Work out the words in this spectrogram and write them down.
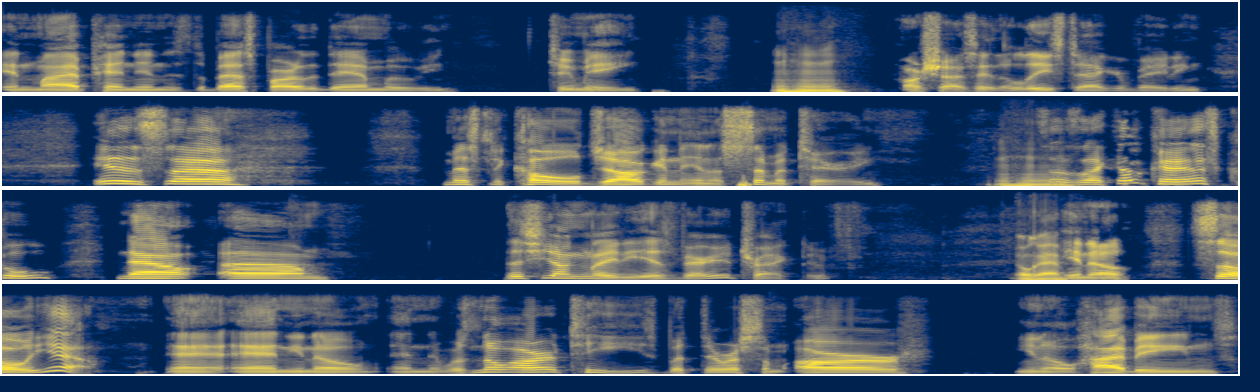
in my opinion, is the best part of the damn movie to me Mm-hmm. or should I say the least aggravating, is uh, Miss Nicole jogging in a cemetery. Mm-hmm. So I was like, okay, that's cool. Now, um, this young lady is very attractive, Okay. you know. So yeah, and, and you know, and there was no RTs, but there were some R, you know, high beams,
